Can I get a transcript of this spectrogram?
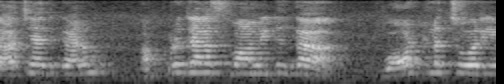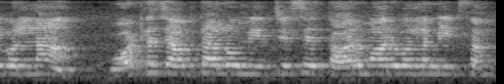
రాజ్యాధికారం అప్రజాస్వామికంగా ఓట్ల చోరీ వలన ఓట్ల జాబితాలో మీరు చేసే తారుమారు వల్ల మీకు సంప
